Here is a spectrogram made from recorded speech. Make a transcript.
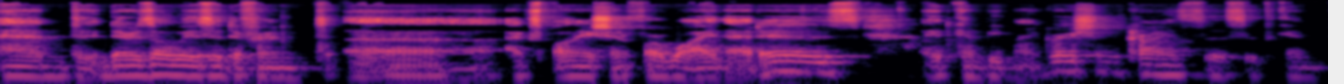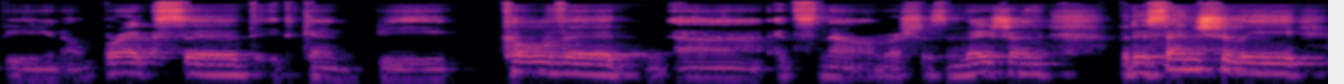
and there's always a different uh, explanation for why that is. It can be migration crisis, it can be you know Brexit, it can be COVID, uh, it's now Russia's invasion. But essentially,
